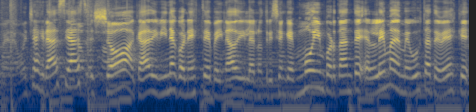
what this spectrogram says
Bueno, muchas gracias. No, Yo acá divina con este peinado y la nutrición que es muy importante. El lema de Me Gusta TV es que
